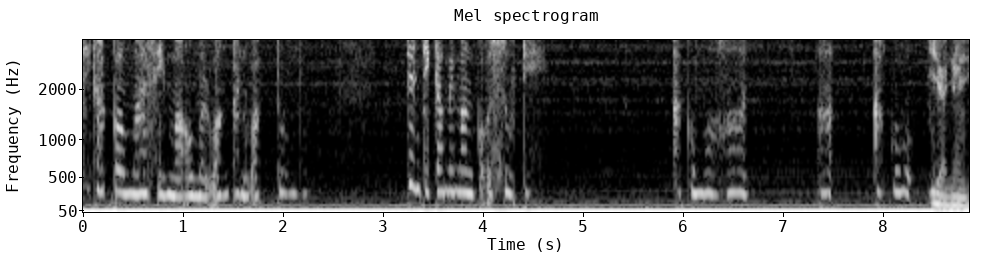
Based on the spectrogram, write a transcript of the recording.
Jika kau masih mau meluangkan waktumu dan jika memang kau sudi, aku mohon, a- aku Iya, Nyai.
